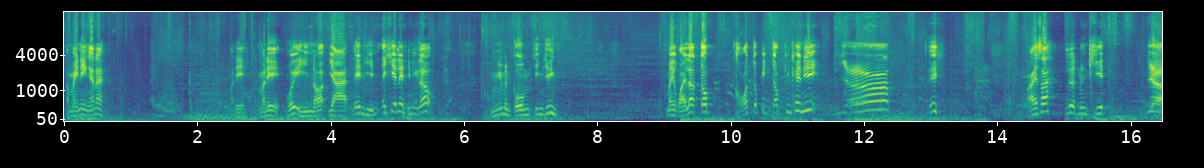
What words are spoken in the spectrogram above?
ทำไมนิ่งงั้นน่ะ มาดิ มาดิเฮ้ยหินเนาะอย่าเล่นหินไอ้เคียเล่นหินอีกแล้วมึงนี่มันโกงจริง ๆ ไม่ไหวแล้วจบ ขอจบปิดจบเพียงแค่นี้อย่าดิ ไปซะ เลือดหนึ่งคิดย่า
